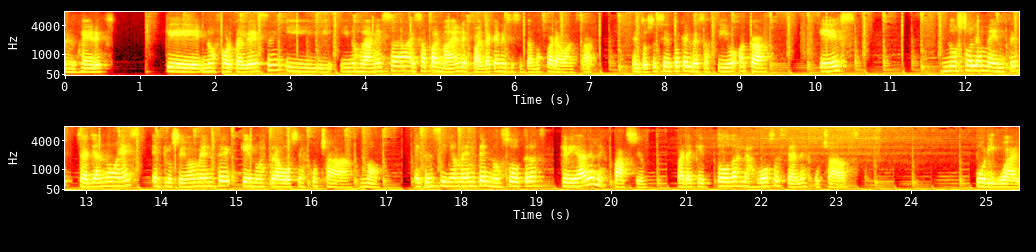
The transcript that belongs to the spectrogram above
mujeres que nos fortalecen y, nos dan esa, esa palmada en la espalda que necesitamos para avanzar. Entonces siento que el desafío acá es no solamente, o sea, ya no es exclusivamente que nuestra voz sea escuchada, no, es sencillamente nosotras crear el espacio para que todas las voces sean escuchadas por igual,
